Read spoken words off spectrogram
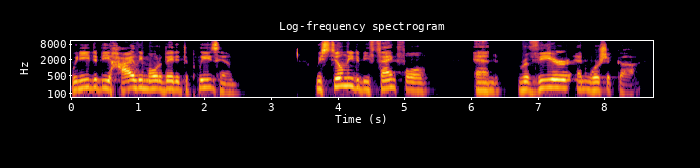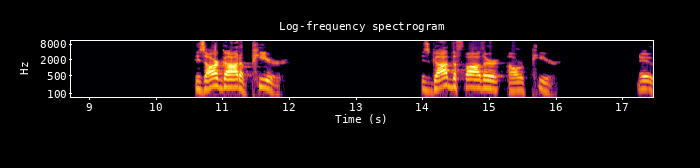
We need to be highly motivated to please Him. We still need to be thankful and revere and worship God. Is our God a peer? Is God the Father our peer? No.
